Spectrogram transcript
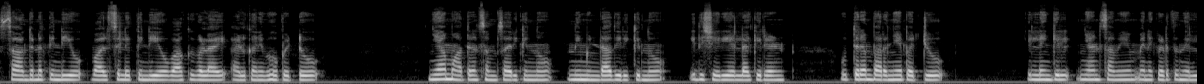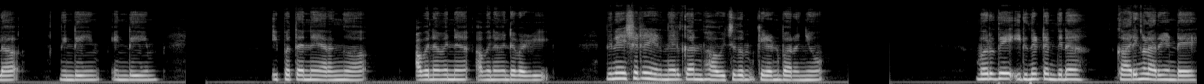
സാന്ത്വനത്തിന്റെയോ വാത്സല്യത്തിന്റെയോ വാക്കുകളായി അയാൾക്ക് അനുഭവപ്പെട്ടു. ഞാൻ മാത്രം സംസാരിക്കുന്നു നീ മിണ്ടാതിരിക്കുന്നു. ഇത് ശരിയല്ല കിരൺ. ഉത്തരം പറഞ്ഞേ പറ്റൂ. ഇല്ലെങ്കിൽ ഞാൻ സമയം മെനക്കെടുത്തുന്നില്ല. നിന്റെയും എന്റെയും ഇപ്പം തന്നെ ഇറങ്ങുക. അവനവന് അവനവന്റെ വഴി. ദിനേശ്വരൻ എഴുന്നേൽക്കാൻ ഭാവിച്ചതും കിരൺ പറഞ്ഞു. വെറുതെ ഇരുന്നിട്ടെന്തിന്? കാര്യങ്ങൾ അറിയണ്ടേ?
